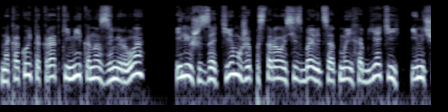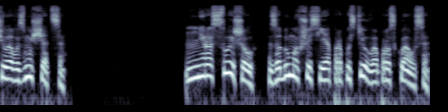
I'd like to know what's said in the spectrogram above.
На какой-то краткий миг она замерла и лишь затем уже постаралась избавиться от моих объятий и начала возмущаться. «Не расслышал», задумавшись, я пропустил вопрос Клауса.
